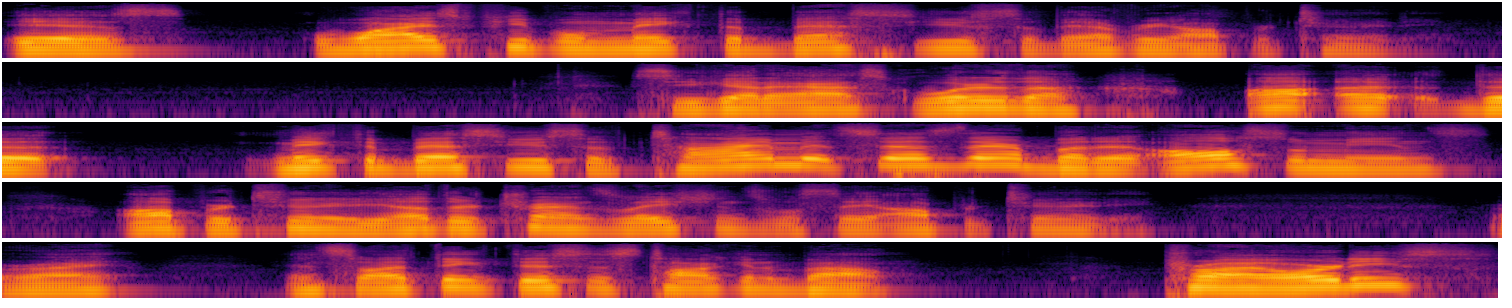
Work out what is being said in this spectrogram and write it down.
is wise people make the best use of every opportunity. So you got to ask, what are the uh, uh, the make the best use of time? It says there, but it also means opportunity. Other translations will say opportunity. All right. And so I think this is talking about priorities.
